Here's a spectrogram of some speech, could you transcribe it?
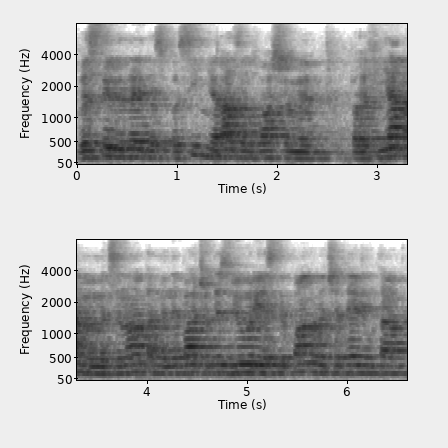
вести людей до спасіння разом з вашими парафіянами, меценатами. Не бачу десь Георгія Степановича, де він там,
